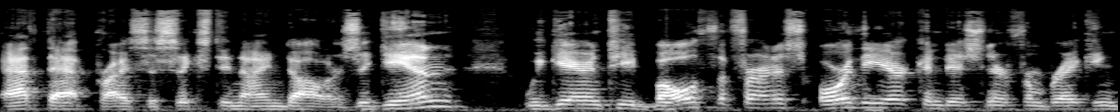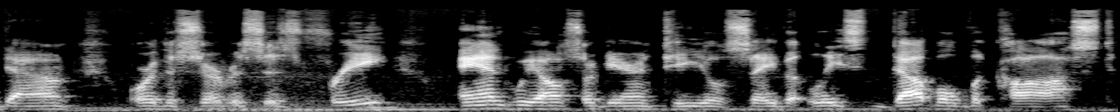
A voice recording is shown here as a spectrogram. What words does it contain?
at that price of $69. Again, we guarantee both the furnace or the air conditioner from breaking down or the service is free and we also guarantee you'll save at least double the cost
